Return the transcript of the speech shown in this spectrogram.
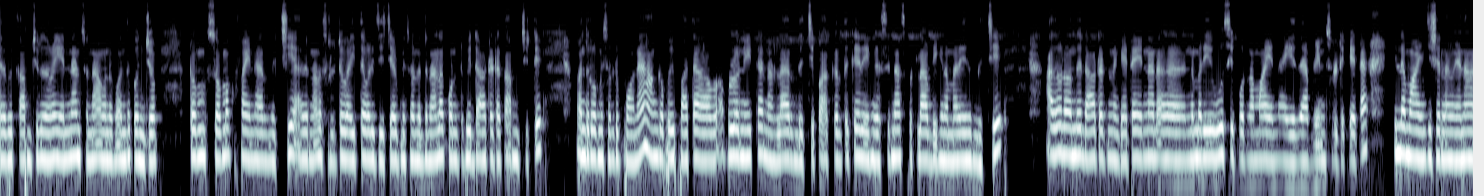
அதை போய் காமிச்சிருந்தோம். என்னன்னு சொன்னால் அவனுக்கு வந்து கொஞ்சம் ரொம்ப ஸ்டொமக் ஃபைனாக இருந்துச்சு. அதனால சொல்லிட்டு வயிற்ற வலிச்சிச்சு அப்படின்னு சொன்னதுனால கொண்டு போய் டாக்டர்கிட்ட காமிச்சிட்டு வந்துடும் அப்படின்னு சொல்லிட்டு போனேன். அங்கே போய் பார்த்தா அவ்வளோ நீட்டாக நல்லா இருந்துச்சு. பார்க்குறதுக்கு எங்கள் சின்ன ஹாஸ்பிட்டலாக அப்படிங்கிற மாதிரி இருந்துச்சு. அதோட வந்து டாக்டர்கிட்ட நான் கேட்டேன் என்னடா இந்த மாதிரி ஊசி போடலாமா என்ன ஏது? அப்படின்னு சொல்லிட்டு கேட்டேன். இல்லைம்மா இன்ஜெக்ஷன்லாம் வேணாம்.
